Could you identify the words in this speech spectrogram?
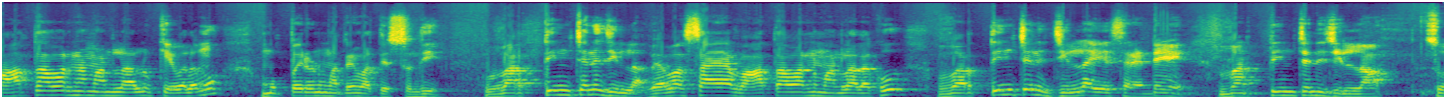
వాతావరణ మండలాలు కేవలము ముప్పై రెండు మాత్రమే వర్తిస్తుంది. వర్తించని జిల్లా వ్యవసాయ వాతావరణ మండలాలకు వర్తించని జిల్లా వేశారంటే వర్తించని జిల్లా. సో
